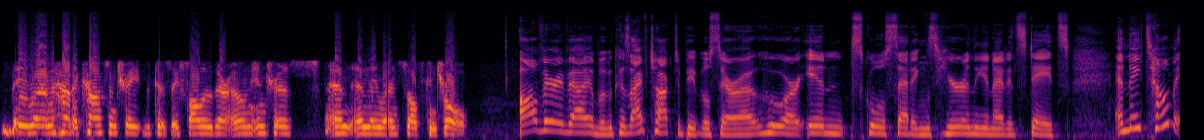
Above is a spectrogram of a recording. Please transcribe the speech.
they learn how to concentrate because they follow their own interests, and, and they learn self control all very valuable because I've talked to people, Sara, who are in school settings here in the United States, and they tell me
